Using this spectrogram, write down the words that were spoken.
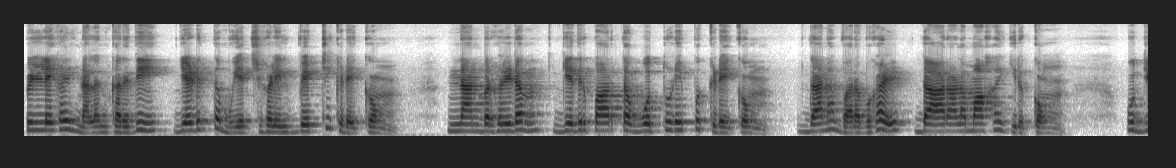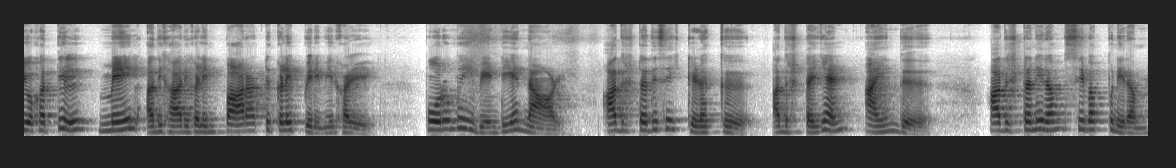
பிள்ளைகள் நலன் கருதி எடுத்த முயற்சிகளில் வெற்றி கிடைக்கும். நண்பர்களிடம் எதிர்பார்த்த ஒத்துழைப்பு கிடைக்கும். தன வரவுகள் தாராளமாக இருக்கும். உத்தியோகத்தில் மேல் அதிகாரிகளின் பாராட்டுக்களை பெறுவீர்கள். பொறுமை வேண்டிய நாள். அதிர்ஷ்ட திசை கிழக்கு. அதிர்ஷ்ட எண் ஐந்து. அதிர்ஷ்ட நிறம் சிவப்பு நிறம்.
